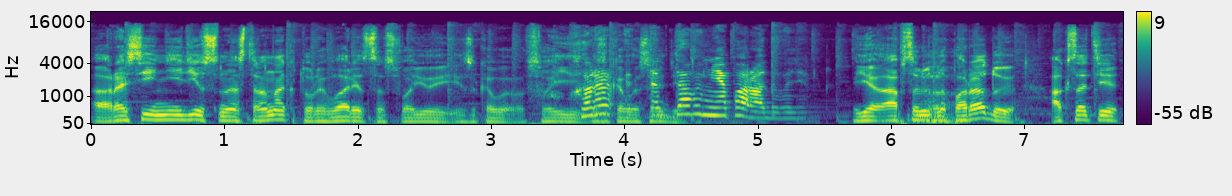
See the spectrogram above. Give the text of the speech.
а, Россия не единственная страна, которая варится в своей языковой, в своей Хоро- языковой среде. Тогда вы меня порадовали. Я абсолютно Да. порадую. А, кстати,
